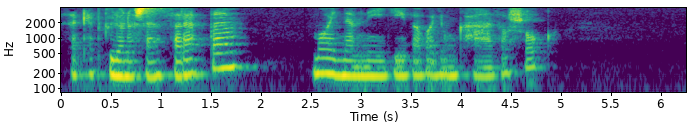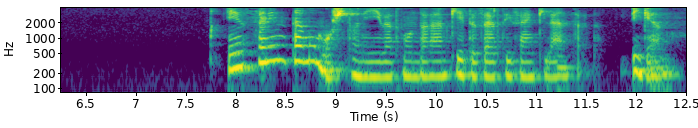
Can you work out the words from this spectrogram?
ezeket különösen szerettem. Majdnem négy éve vagyunk házasok. Én szerintem a mostani évet mondanám, 2019-et. Igen,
